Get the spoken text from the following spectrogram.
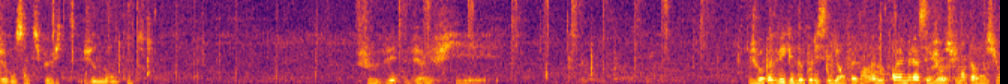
J'avance un petit peu vite, je viens de me rendre compte. Je vais vérifier. Je vois pas de véhicule de police les gars en fait. hein. Le problème là c'est que j'ai reçu une intervention.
